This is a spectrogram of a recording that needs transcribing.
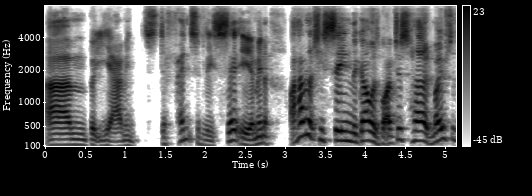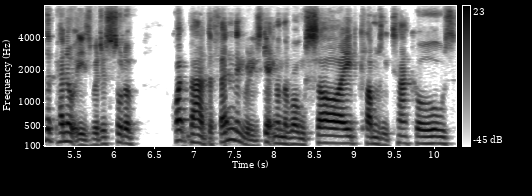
Um, but yeah, I mean, defensively, City. I mean, I haven't actually seen the goals, but I've just heard most of the penalties were just sort of quite bad defending, really, just getting on the wrong side, clumsy tackles,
